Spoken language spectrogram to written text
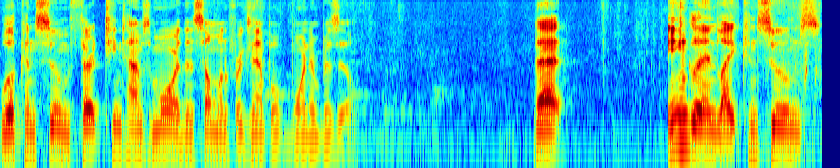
will consume 13 times more than someone, for example, born in Brazil? That England like consumes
